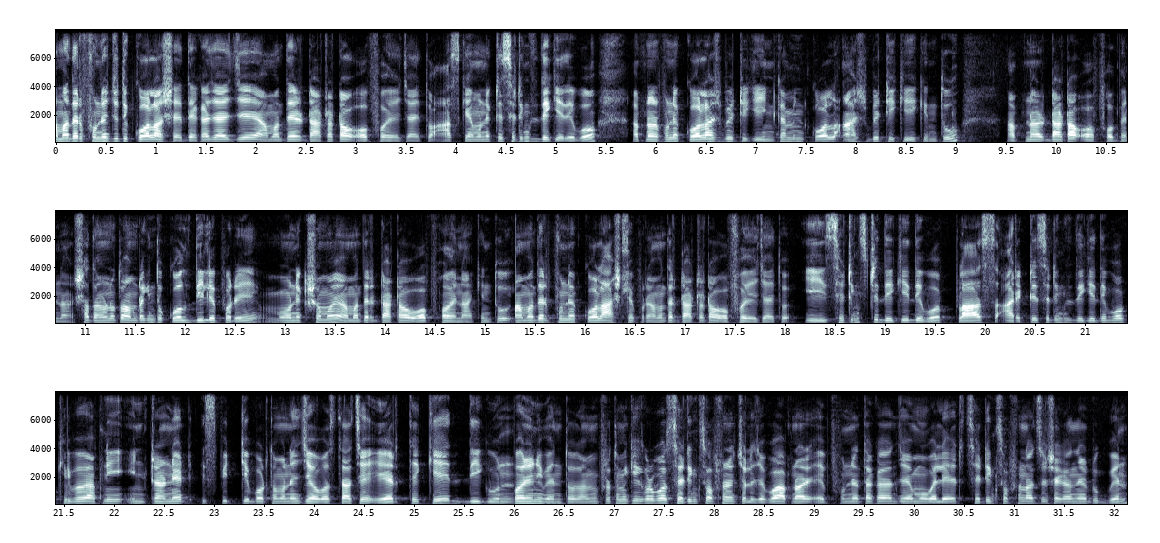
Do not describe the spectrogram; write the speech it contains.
আমাদের ফোনে যদি কল আসে, দেখা যায় যে আমাদের ডাটাটা অফ হয়ে যায়। তো আজকে এমন একটি সেটিংস দেখিয়ে দেব। আপনার ফোনে কল আসবে ঠিকই ইনকামিং কল আসবে ঠিকই, কিন্তু আপনার ডাটা অফ হবে না। সাধারণত আমরা কিন্তু কল দিলে পরে অনেক সময় আমাদের ডাটা অফ হয় না, কিন্তু আমাদের ফোনে কল আসলে পরে আমাদের ডাটাটা অফ হয়ে যায়। তো এই সেটিংসটি দেখিয়ে দেবো প্লাস আরেকটি সেটিংস দেখিয়ে দেবো, কীভাবে আপনি ইন্টারনেট স্পিডটি বর্তমানে যে অবস্থা আছে, এর থেকে দ্বিগুণ করে নেবেন। তো আমি প্রথমে কী করব সেটিংস অপশনে চলে যাব। আপনার ফোনে থাকা যে মোবাইলের সেটিংস অপশন আছে, সেখানে ঢুকবেন।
